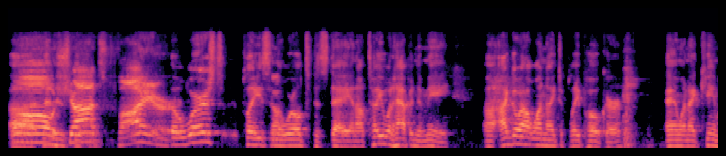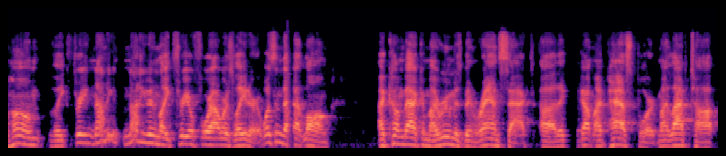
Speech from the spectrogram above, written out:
Uh, oh, that is the- shots fired. the worst place in the world to stay. And I'll tell you what happened to me. Uh, I go out one night to play poker, and when I came home, like three, not not even like three or four hours later, it wasn't that long. I come back and my room has been ransacked. Uh, they got my passport, my laptop,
